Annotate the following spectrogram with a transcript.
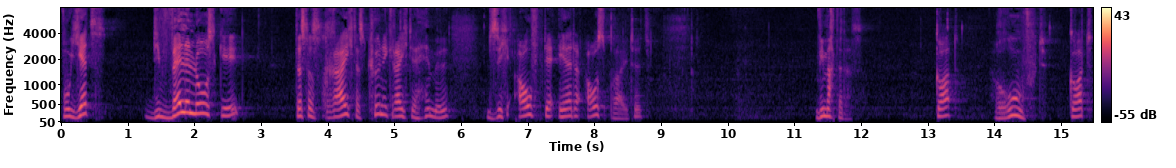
wo jetzt die Welle losgeht, dass das Reich, das Königreich der Himmel sich auf der Erde ausbreitet. Wie macht er das? Gott ruft, Gott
